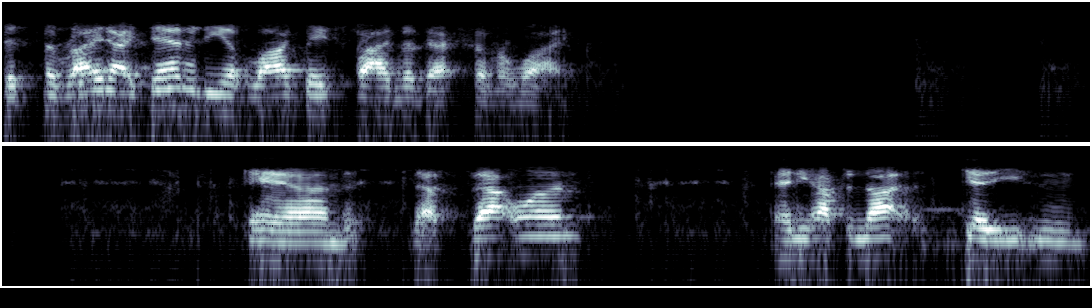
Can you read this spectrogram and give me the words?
that's the right identity of log base 5 of x over y. And that's that one. And you have to not get eaten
